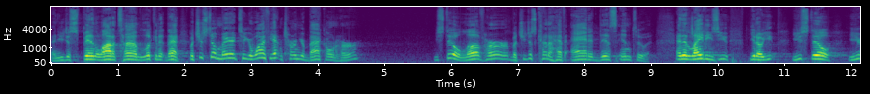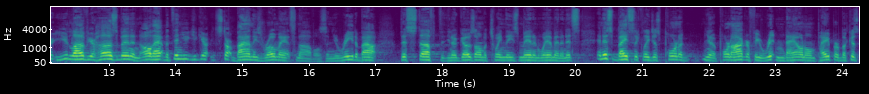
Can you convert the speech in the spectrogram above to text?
And you just spend a lot of time looking at that. But you're still married to your wife. You haven't turned your back on her. You still love her, but you just kind of have added this into it. And then, ladies, you, you know, you, you still, you, you love your husband and all that, but then you, you start buying these romance novels and you read about this stuff that, you know, goes on between these men and women. And it's, and it's basically just porno, you know, pornography written down on paper because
